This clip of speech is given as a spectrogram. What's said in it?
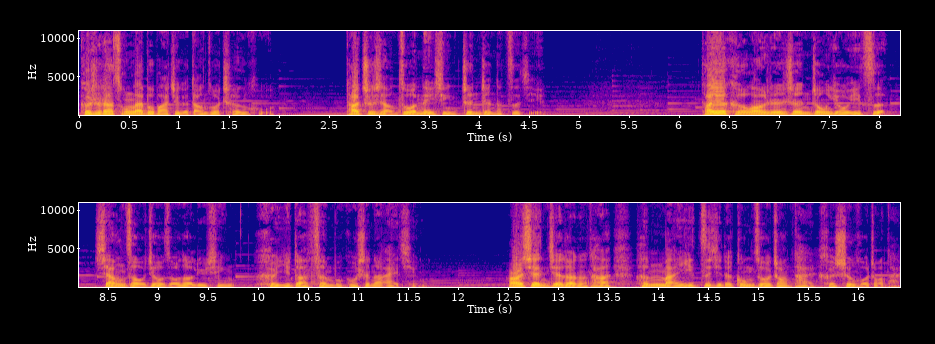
可是她从来不把这个当做称呼，她只想做内心真正的自己。她也渴望人生中有一次想走就走的旅行和一段奋不顾身的爱情，而现阶段的她很满意自己的工作状态和生活状态，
